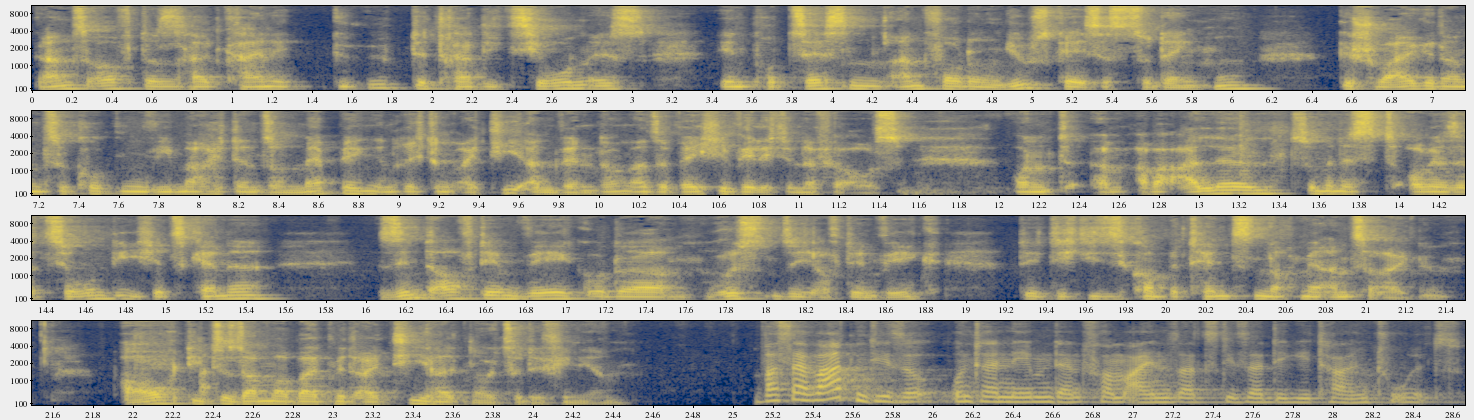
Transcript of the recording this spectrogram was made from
ganz oft, dass es halt keine geübte Tradition ist, in Prozessen, Anforderungen, Use Cases zu denken, geschweige dann zu gucken, wie mache ich denn so ein Mapping in Richtung IT-Anwendung, also welche wähle ich denn dafür aus. Und ähm, aber alle, zumindest Organisationen, die ich jetzt kenne, sind auf dem Weg oder rüsten sich auf den Weg, sich diese Kompetenzen noch mehr anzueignen. Auch die Zusammenarbeit mit IT halt neu zu definieren. Was erwarten diese Unternehmen denn vom Einsatz dieser digitalen Tools?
